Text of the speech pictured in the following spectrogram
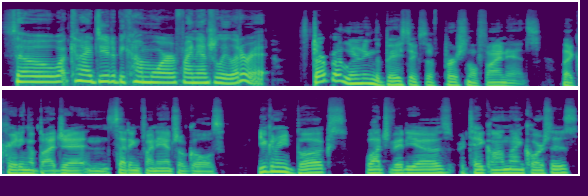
So, what can I do to become more financially literate? Start by learning the basics of personal finance, like creating a budget and setting financial goals. You can read books, watch videos, or take online courses.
